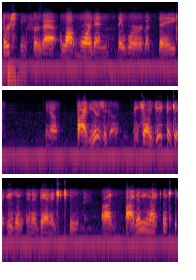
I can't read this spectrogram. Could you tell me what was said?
thirsting for that a lot more than they were, let's say, you know, five years ago. And so I do think it is an advantage to uh, Biden, and I think his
